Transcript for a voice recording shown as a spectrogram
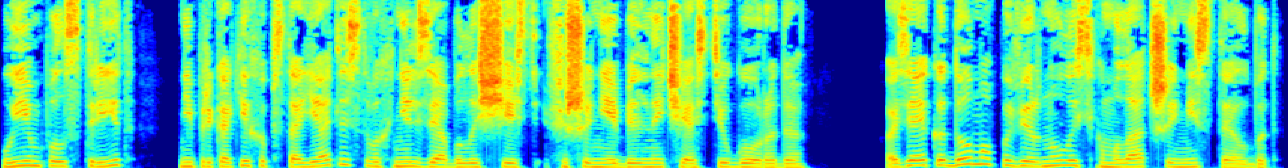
Уимпл-стрит ни при каких обстоятельствах нельзя было счесть фешенебельной частью города. Хозяйка дома повернулась к младшей мисс Телбот.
